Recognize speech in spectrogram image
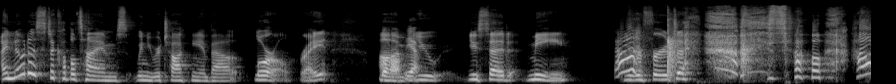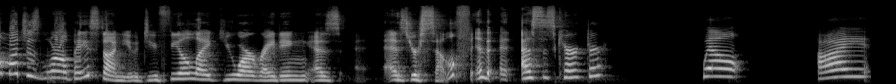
I noticed a couple times when you were talking about Laurel, right? Laurel, yeah. You you said me. You Ah! referred to. so, how much is Laurel based on you? Do you feel like you are writing as as yourself and as this character? Well, I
